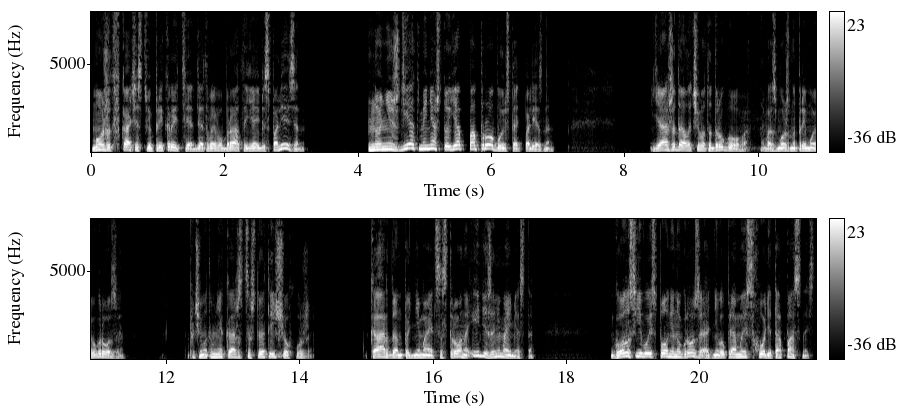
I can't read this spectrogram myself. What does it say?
Может, в качестве прикрытия для твоего брата я и бесполезен, но не жди от меня, что я попробую стать полезным. Я ожидала чего-то другого, возможно, прямой угрозы. Почему-то мне кажется, что это еще хуже. Кардон поднимается с трона. «Иди, занимай место». Голос его исполнен угрозы, от него прямо исходит опасность.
